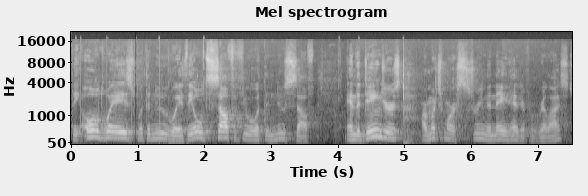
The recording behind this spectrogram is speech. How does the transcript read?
the old ways with the new ways, the old self, if you will, with the new self. And the dangers are much more extreme than they had ever realized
